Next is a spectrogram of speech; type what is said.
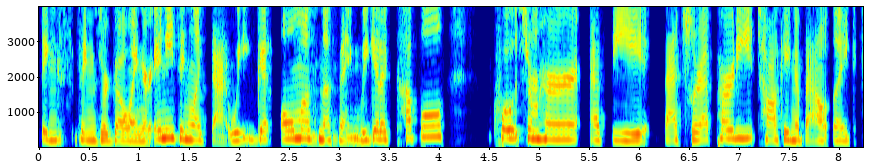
thinks things are going, or anything like that. We get almost nothing. We get a couple quotes from her at the bachelorette party talking about like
